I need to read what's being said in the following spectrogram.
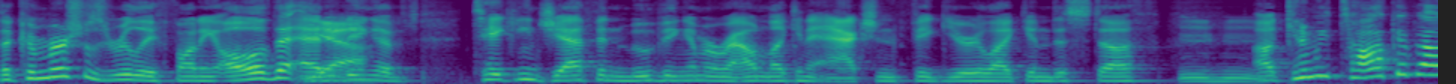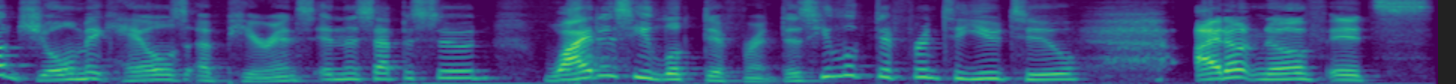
The commercial's really funny. All of the editing Yeah. of taking Jeff and moving him around like an action figure, like in this stuff. Mm-hmm. Uh, can we talk about Joel McHale's appearance in this episode? Why does he look different? Does he look different to you too? I don't know if it's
